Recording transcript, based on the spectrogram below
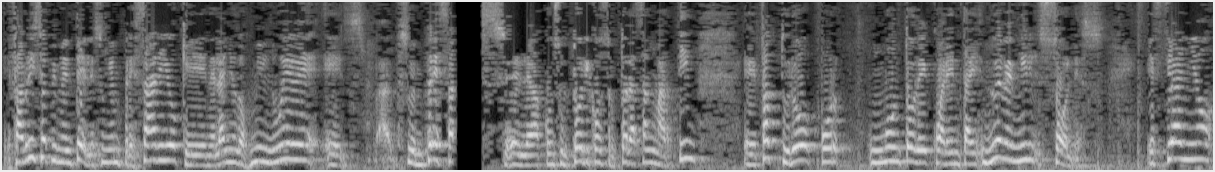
Eh, Fabricio Pimentel es un empresario que en el año 2009 su empresa la consultora y constructora San Martín eh, facturó por un monto de 49 mil soles. Este año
